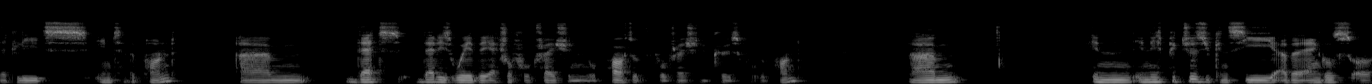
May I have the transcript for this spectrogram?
that leads into the pond. Um, that, that is where the actual filtration or part of the filtration occurs for the pond. Um, in, in these pictures, you can see other angles of,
